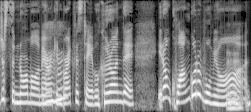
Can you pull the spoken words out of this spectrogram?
just the normal American breakfast table. 그런데 이런 광고를 보면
